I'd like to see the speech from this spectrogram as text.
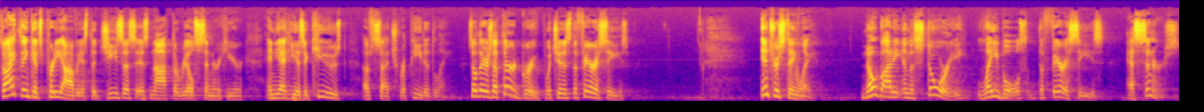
So I think it's pretty obvious that Jesus is not the real sinner here, and yet he is accused of such repeatedly. So there's a third group, which is the Pharisees. Interestingly, nobody in the story labels the Pharisees as sinners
